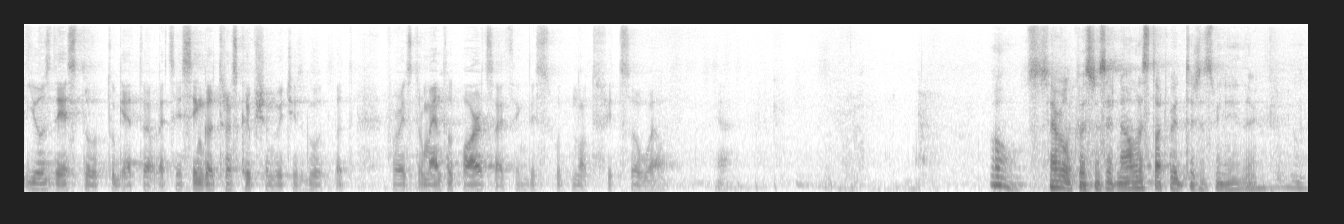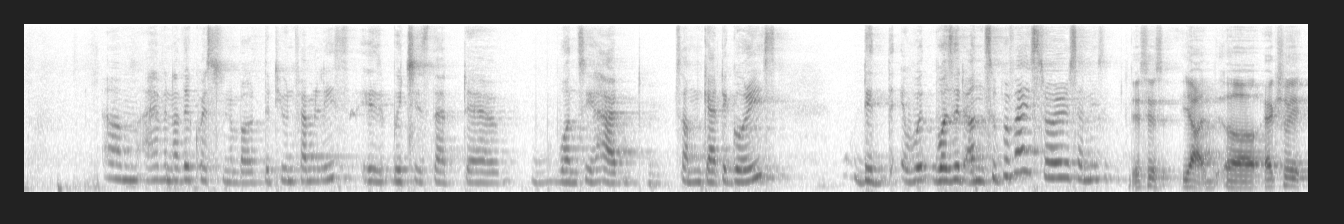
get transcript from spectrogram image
use this to, to get a, let's say single transcription which is good. But for instrumental parts I think this would not fit so well yeah. Oh, several questions there. Now let's start with Tejaswini there. Um, I have another question about the tune families, which is that uh, once you had some categories, did was it unsupervised or semi? This is, yeah, uh, actually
